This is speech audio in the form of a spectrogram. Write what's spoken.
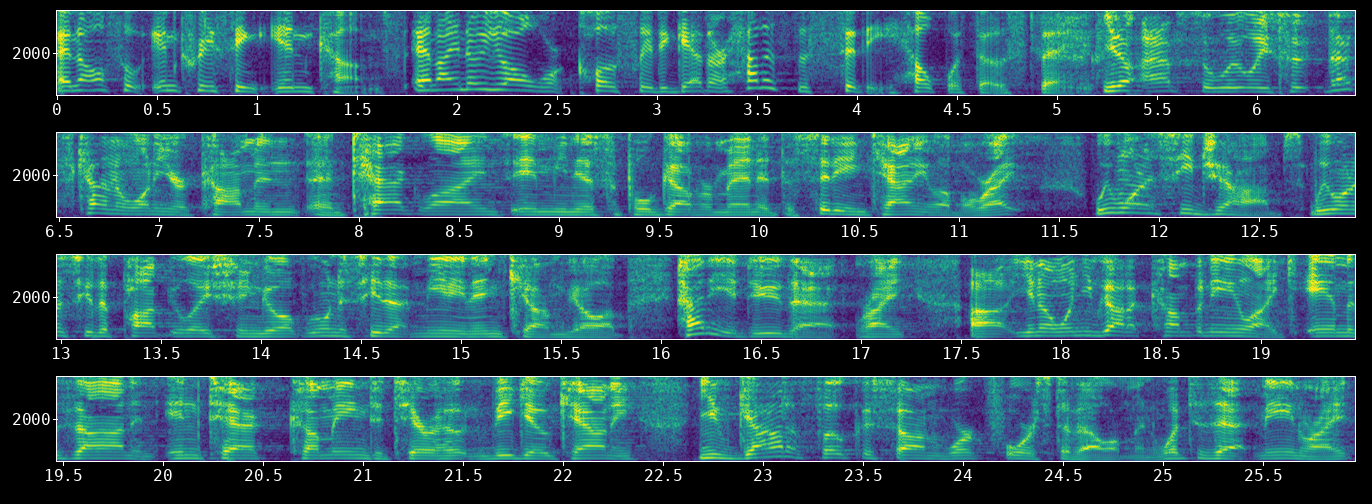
and also increasing incomes. And I know you all work closely together. How does the city help with those things? You know, absolutely. So that's kind of one of your common uh, taglines in municipal government at the city and county level, right? We want to see jobs. We want to see the population go up. We want to see that median income go up. How do you do that, right? Uh, you know, when you've got a company like Amazon and Intech coming to Terre Haute and Vigo County, you've got to focus on workforce development. What does that mean, right?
